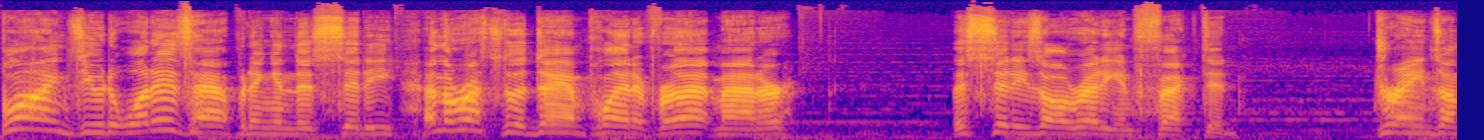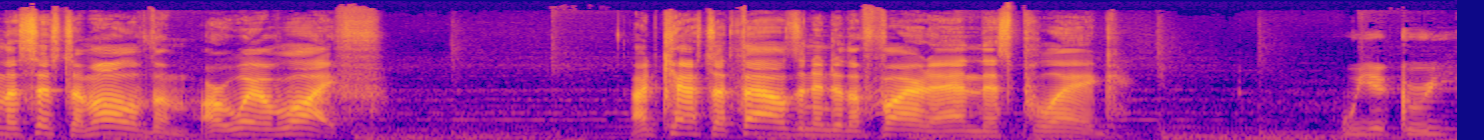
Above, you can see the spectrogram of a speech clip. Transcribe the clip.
blinds you to what is happening in this city and the rest of the damn planet for that matter. This city's already infected. Drains on the system, all of them, our way of life. I'd cast a thousand into the fire to end this plague. We agree.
